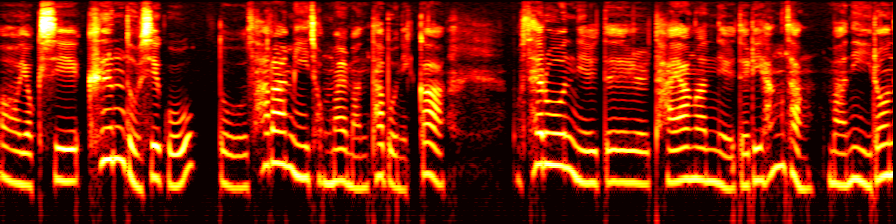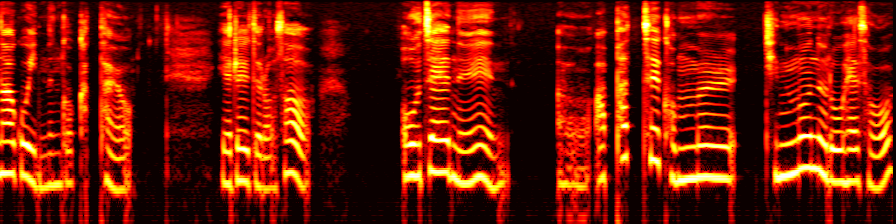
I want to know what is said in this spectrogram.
어, 역시 큰 도시고 또 사람이 정말 많다 보니까 뭐 새로운 일들, 다양한 일들이 항상 많이 일어나고 있는 것 같아요. 예를 들어서 어제는 어, 아파트 건물 뒷문으로 해서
